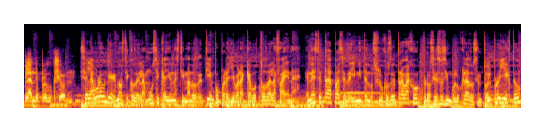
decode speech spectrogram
Plan de producción. Se elabora un diagnóstico de la música y un estimado de tiempo para llevar a cabo toda la faena. En esta etapa se delimitan los flujos de trabajo, procesos involucrados en todo el proyecto,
